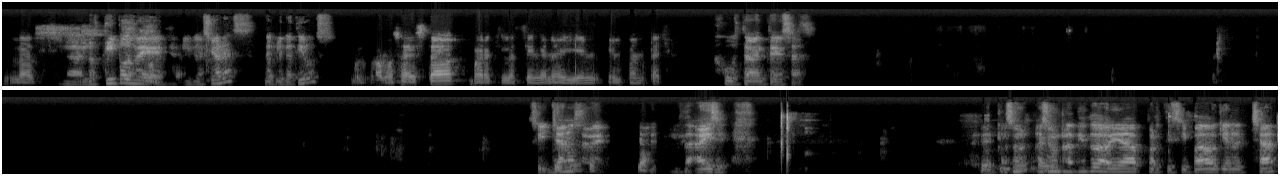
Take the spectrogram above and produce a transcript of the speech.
las los tipos de aplicaciones, de aplicativos. Vamos a esta para que las tengan ahí en, en pantalla. Justamente esas. Sí, ya no se ve. Ahí sí. hace, un, ratito había participado aquí en el chat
